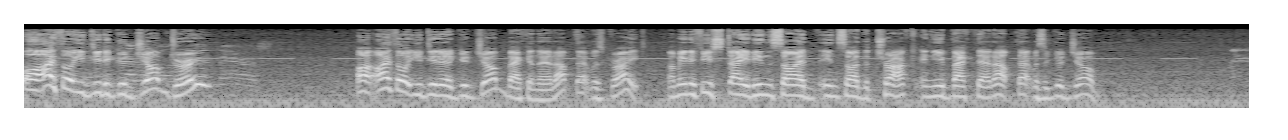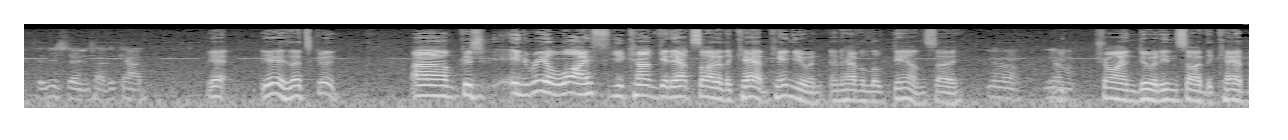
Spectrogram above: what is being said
Well, I thought you did a good job, Drew. I, I thought you did a good job backing that up. That was great. I mean, if you stayed inside inside the truck and you backed that up, that was a good job. They just stayed inside the cab. Yeah, yeah, that's good. Um, because in real life, you can't get outside of the cab, can you, and, and have a look down? So No, no. You try and do it inside the cab.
